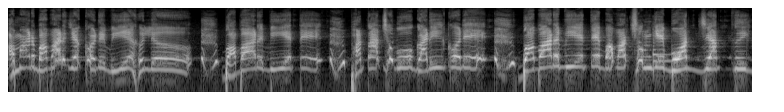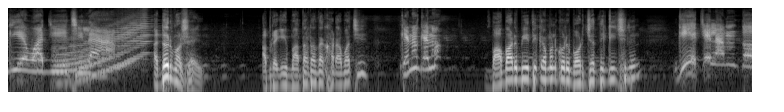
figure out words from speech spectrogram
আমার বাবার যখন বিয়ে হলো বাবার বিয়েতে ফাটা ছবু গাড়ি করে বাবার বিয়েতে বাবার সঙ্গে বরযাত্রী গিয়ে বাজিয়েছিলাম। আদর মশাই আপনার কি মাথা টাথা খারাপ আছে? কেন কেন? বাবার বিয়েতে কেমন করে বর বরযাত্রী গিয়েছিলেন? গিয়েছিলাম তো।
